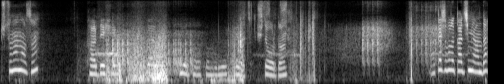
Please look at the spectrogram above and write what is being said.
Tutmam lazım. Kardeşim galiba diğer taraftan vuruyor. Evet işte oradan. Arkadaşlar burada kardeşim yanında.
